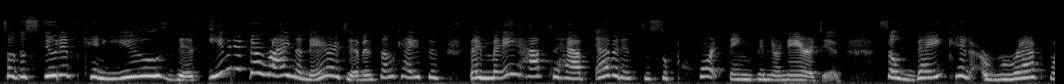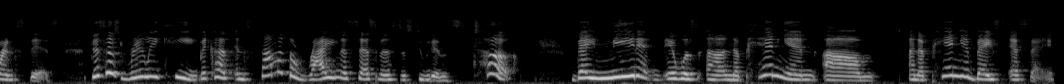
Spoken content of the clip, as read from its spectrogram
So the students can use this, even if they're writing a narrative. In some cases, they may have to have evidence to support things in their narrative. So they can reference this. This is really key because in some of the writing assessments the students took, they needed, it was an opinion um, an opinion based essay.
